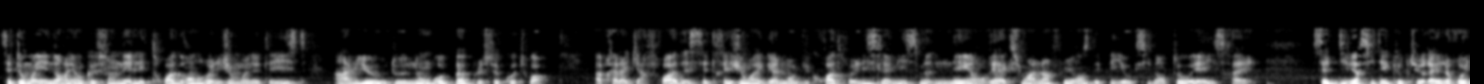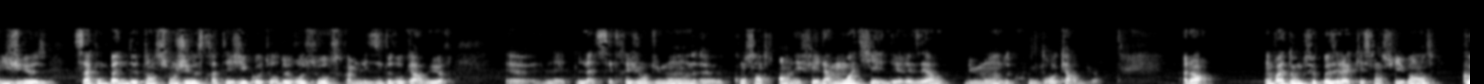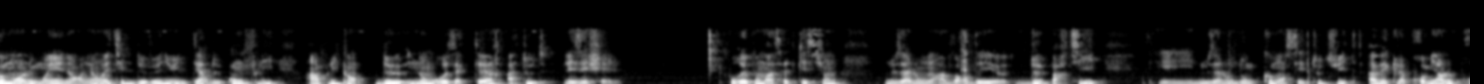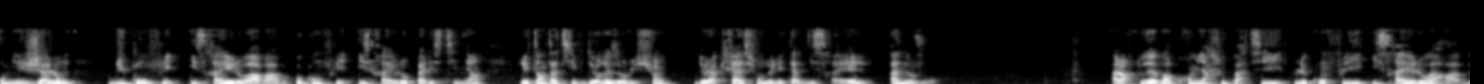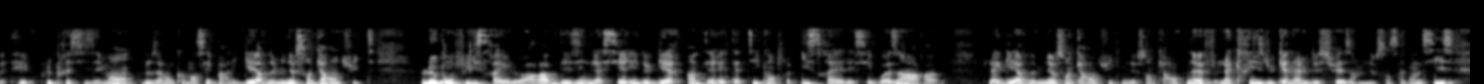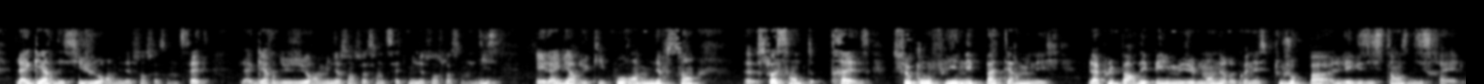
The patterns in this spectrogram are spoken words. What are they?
C'est au Moyen-Orient que sont nées les trois grandes religions monothéistes, un lieu où de nombreux peuples se côtoient. Après la guerre froide, cette région a également vu croître l'islamisme né en réaction à l'influence des pays occidentaux et à Israël. Cette diversité culturelle, religieuse, s'accompagne de tensions géostratégiques autour de ressources comme les hydrocarbures, euh, cette région du monde euh, concentre en effet la moitié des réserves du monde en hydrocarbures. Alors, on va donc se poser la question suivante. Comment le Moyen-Orient est-il devenu une terre de conflit impliquant de nombreux acteurs à toutes les échelles? Pour répondre à cette question, nous allons aborder euh, deux parties et nous allons donc commencer tout de suite avec la première, le premier jalon du conflit israélo-arabe au conflit israélo-palestinien, les tentatives de résolution de la création de l'État d'Israël à nos jours. Alors tout d'abord, première sous-partie, le conflit israélo-arabe. Et plus précisément, nous allons commencer par les guerres de 1948. Le conflit israélo-arabe désigne la série de guerres interétatiques entre Israël et ses voisins arabes. La guerre de 1948-1949, la crise du canal de Suez en 1956, la guerre des six jours en 1967, la guerre d'usure en 1967-1970 et la guerre du Kippour en 1973. Ce conflit n'est pas terminé. La plupart des pays musulmans ne reconnaissent toujours pas l'existence d'Israël.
